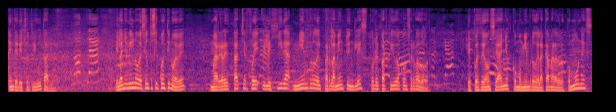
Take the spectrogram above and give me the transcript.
en Derecho Tributario. El año 1959, Margaret Thatcher fue elegida miembro del Parlamento inglés por el Partido Conservador. Después de 11 años como miembro de la Cámara de los Comunes,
